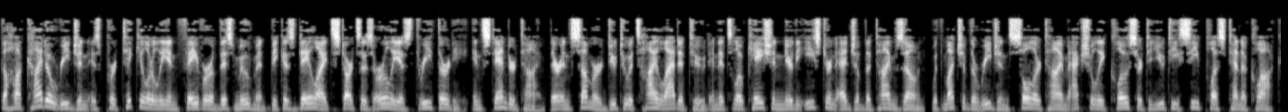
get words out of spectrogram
The Hokkaido region is particularly in favor of this movement because daylight starts as early as 3.30 in standard time there in summer due to its high latitude and its location near the eastern edge of the time zone, with much of the region's solar time actually closer to UTC plus 10 o'clock.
